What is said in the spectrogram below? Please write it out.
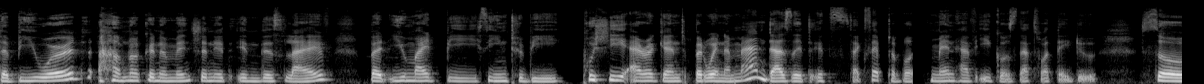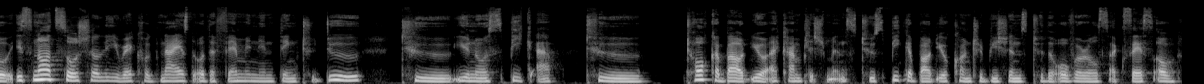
the B word. I'm not going to mention it in this live, but you might be seen to be pushy, arrogant. But when a man does it, it's acceptable. Men have egos. That's what they do. So it's not socially recognized or the feminine thing to do to, you know, speak up, to talk about your accomplishments, to speak about your contributions to the overall success of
